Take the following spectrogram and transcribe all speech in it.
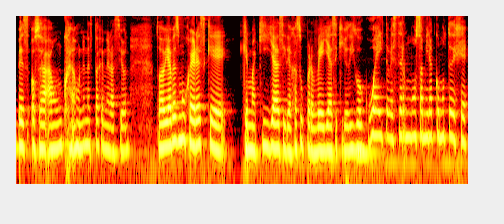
ves, o sea, aún, aún en esta generación, todavía ves mujeres que, que maquillas y dejas súper bellas y que yo digo, güey, te ves hermosa, mira cómo te dejé.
